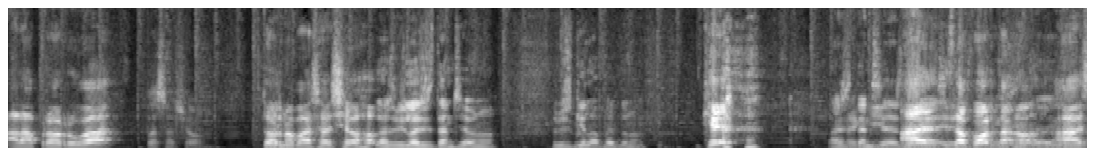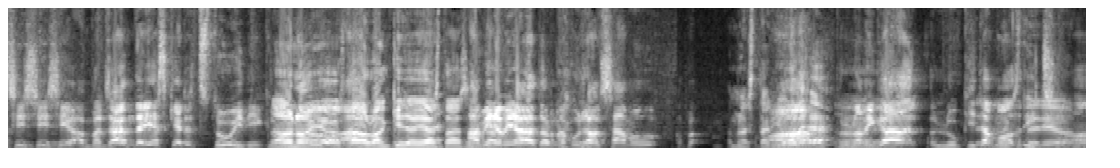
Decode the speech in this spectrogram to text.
a la pròrroga Passa això. torna a passar això. L'has vist l'assistència o no? Has vist qui l'ha fet o no? Què? L'assistència Ah, és de porta, no? sí, sí, Ah, sí, sí, sí. Em pensava que em deies que eres tu i dic... No, no, jo estava al banquillo, ja estava Ah, mira, sentat. mira, la torna a posar el Samu. Amb l'exterior, Ah, eh? Però una mica Luquita Sí, Modric, no?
